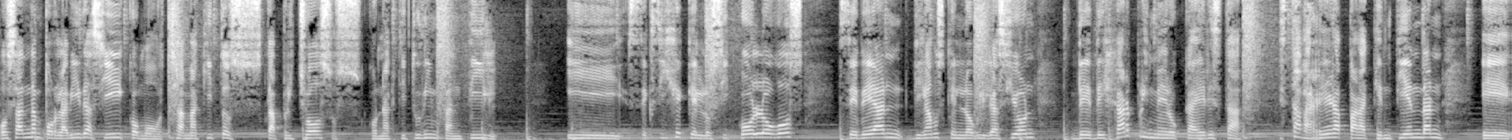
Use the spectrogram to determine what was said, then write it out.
pues andan por la vida así como chamaquitos caprichosos, con actitud infantil. Y se exige que los psicólogos se vean, digamos que en la obligación de dejar primero caer esta, esta barrera para que entiendan eh,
